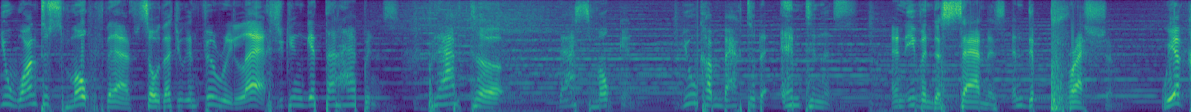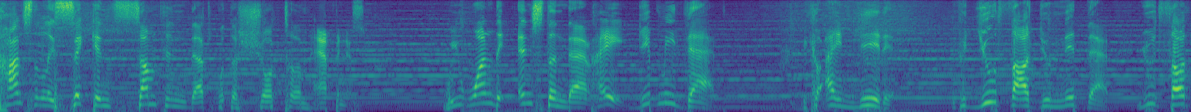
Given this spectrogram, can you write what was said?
You want to smoke that so that you can feel relaxed, you can get that happiness. But after that smoking, you come back to the emptiness and even the sadness and depression. We are constantly seeking something that with a short term happiness. We want the instant that, hey, give me that because I need it. Because you thought you need that. You thought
